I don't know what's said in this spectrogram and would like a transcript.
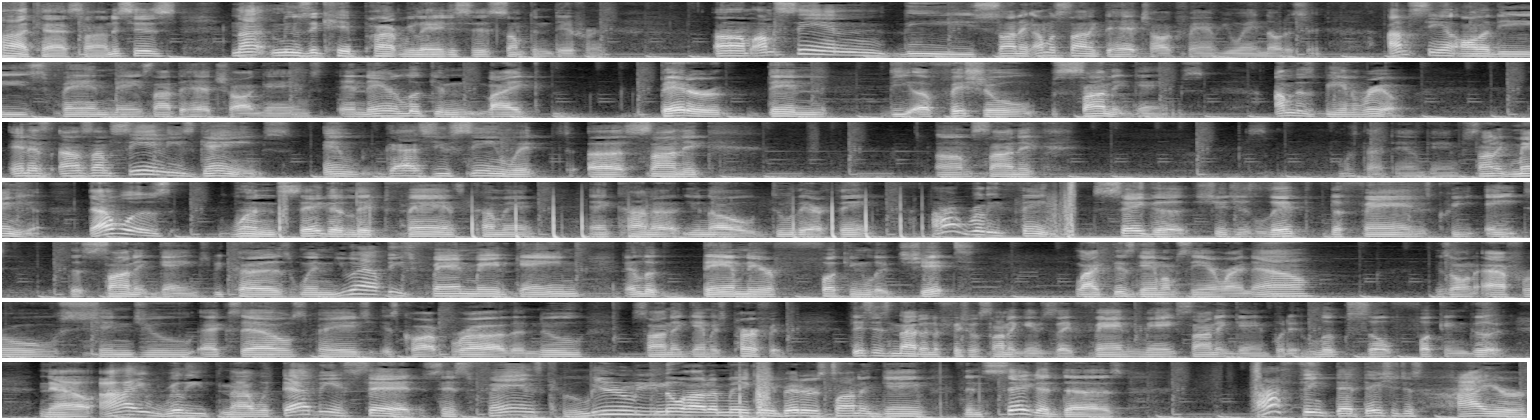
podcast time. This is not music hip hop related. This is something different. Um, I'm seeing the Sonic. I'm a Sonic the Hedgehog fan. If you ain't noticing, I'm seeing all of these fan made Sonic the Hedgehog games, and they're looking like better than the official Sonic games. I'm just being real. And as, as I'm seeing these games, and guys, you've seen with uh, Sonic, um, Sonic, what's that damn game? Sonic Mania. That was when Sega let fans come in and kind of, you know, do their thing. I really think Sega should just let the fans create the Sonic games because when you have these fan made games that look damn near fucking legit, like this game I'm seeing right now is on Afro Shinju XL's page. It's called Bruh, the new Sonic game is perfect. This is not an official Sonic game, it's a fan made Sonic game, but it looks so fucking good. Now, I really now with that being said, since fans clearly know how to make a better Sonic game than Sega does, I think that they should just hire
